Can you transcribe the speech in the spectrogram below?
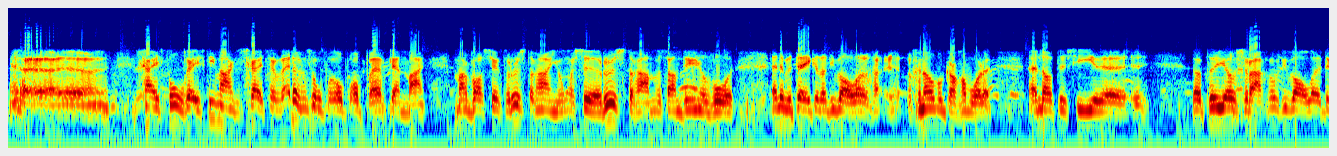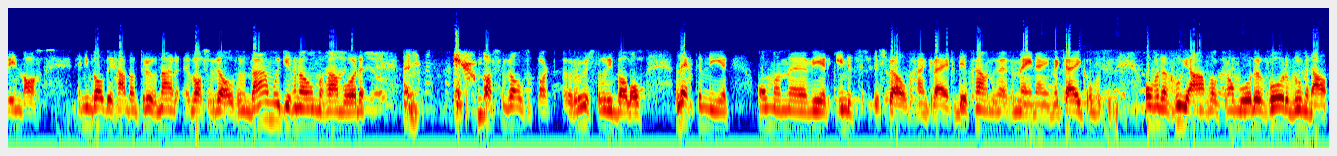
eh Gijs die maakt de scheidsrechter ergens op, op, op herkenbaar. Maar Bas zegt rustig aan jongens, eh, rustig aan. We staan 3-0 voor. En dat betekent dat die bal eh, ge- genomen kan gaan worden. En dat is hier, eh, eh, dat Joost vraagt of die bal eh, erin mag. En die bal die gaat dan terug naar Wassenvelsen. En daar moet die genomen gaan worden. En Wassenvelsen pakt rustig die bal op. Legt hem neer om hem eh, weer in het spel te gaan krijgen. Dit gaan we nog even meenemen. Kijken of het, of het een goede aanval kan worden voor Bloemendaal.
